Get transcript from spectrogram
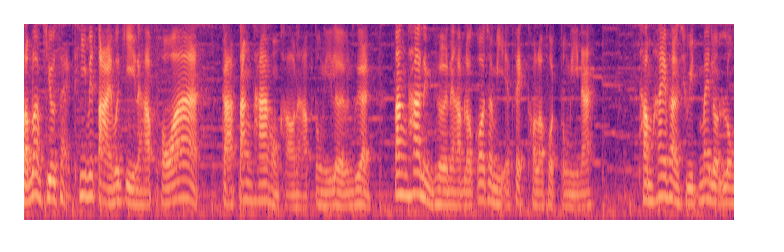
สำหรับคิวแสกที่ไม่ตายเมื่อกี้นะครับ เพราะว่า การตั้งท่าของเขานะครับ ตรงนี้เลยเพื่อนๆ ตั้งท่าหนึ่งเทิร์นนะครับแล้วก็จะมีเอฟเฟกต์ทรหดตรงนี้นะทำให้พลังชีวิตไม่ลดลง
